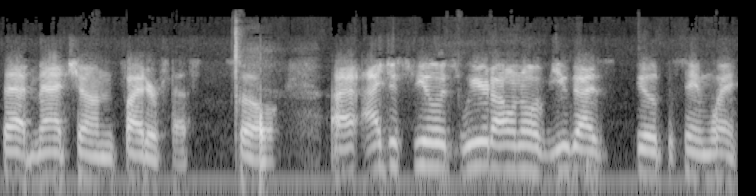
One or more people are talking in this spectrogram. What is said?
that match on Fyter Fest. So I, I just feel it's weird. I don't know if you guys feel it the same way.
